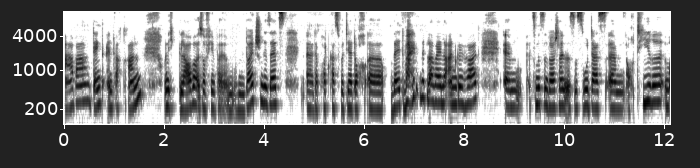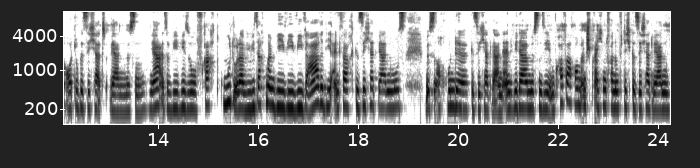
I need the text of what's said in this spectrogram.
aber denkt einfach dran. Und ich glaube, also auf jeden Fall im, im deutschen Gesetz, äh, der Podcast wird ja doch äh, weltweit mittlerweile angehört hat. Ähm, zumindest in Deutschland ist es so, dass ähm, auch Tiere im Auto gesichert werden müssen. Ja, also wie, wie so Frachtgut oder wie, wie sagt man, wie, wie, wie Ware, die einfach gesichert werden muss, müssen auch Hunde gesichert werden. Entweder müssen sie im Kofferraum entsprechend vernünftig gesichert werden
